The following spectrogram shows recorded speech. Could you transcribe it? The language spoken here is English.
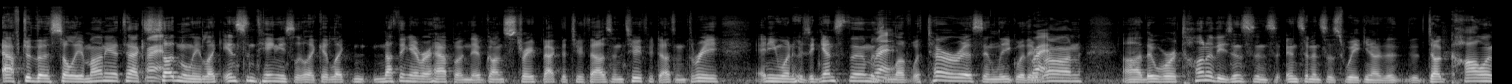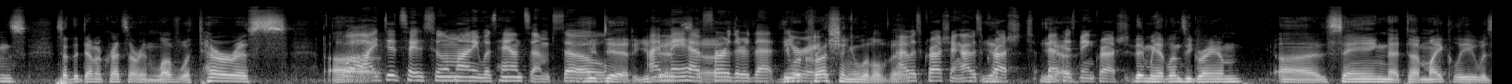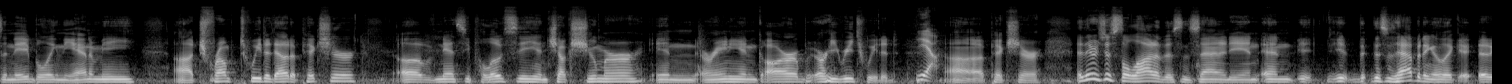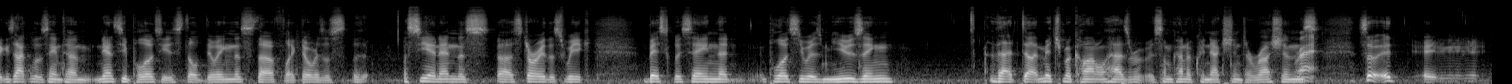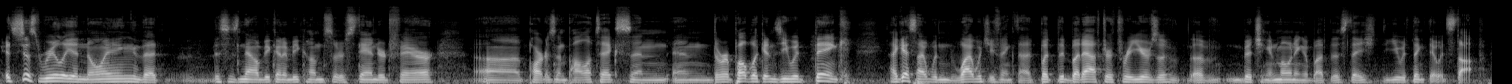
After the Soleimani attack, Right. suddenly, like instantaneously, like it, like nothing ever happened. They've gone straight back to 2002, 2003. Anyone who's against them is in love with terrorists, in league with Right. Iran. Uh, there were a ton of these incidents, incidents this week. You know, the, the Doug Collins said the Democrats are in love with terrorists. Uh, well, I did say Soleimani was handsome, so You did. You I did, may have so furthered that theory. You were crushing a little bit. I was crushing. I was Yeah. crushed about Yeah. his being crushed. Then we had Lindsey Graham uh, saying that uh, Mike Lee was enabling the enemy. Uh, Trump tweeted out a picture of Nancy Pelosi and Chuck Schumer in Iranian garb, or he retweeted Yeah. uh, a picture. And there's just a lot of this insanity, and and it, it, this is happening like at exactly the same time. Nancy Pelosi is still doing this stuff. Like there was a CNN this uh, story this week, basically saying that Pelosi was musing that uh, Mitch McConnell has some kind of connection to Russians. Right. So it, it it's just really annoying that this is now going to become sort of standard fare uh, partisan politics, and and the Republicans. You would think, I guess I wouldn't. Why would you think that? But the, but after three years of, of bitching and moaning about this, they you would think they would stop.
